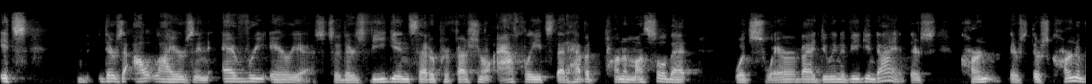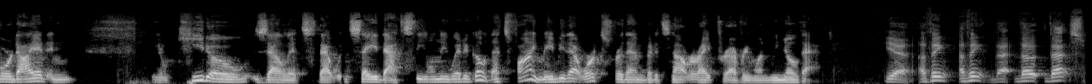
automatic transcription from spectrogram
it's, there's outliers in every area. So there's vegans that are professional athletes that have a ton of muscle that would swear by doing a vegan diet. There's carn there's there's carnivore diet and you know keto zealots that would say that's the only way to go. That's fine. Maybe that works for them, but it's not right for everyone. We know that. Yeah, I think I think that that's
